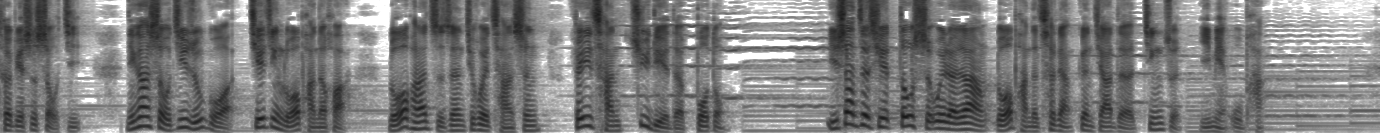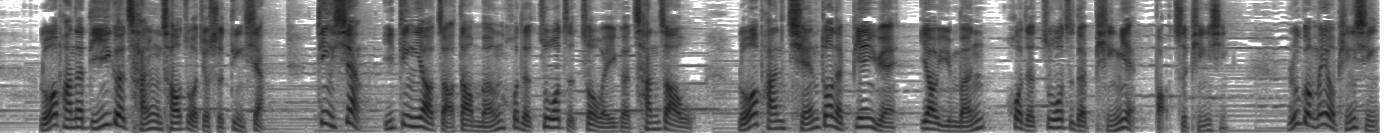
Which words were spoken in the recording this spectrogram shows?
特别是手机。你看，手机如果接近罗盘的话，罗盘的指针就会产生非常剧烈的波动。以上这些都是为了让罗盘的测量更加的精准，以免误判。罗盘的第一个常用操作就是定向，定向一定要找到门或者桌子作为一个参照物，罗盘前端的边缘要与门或者桌子的平面保持平行。如果没有平行，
